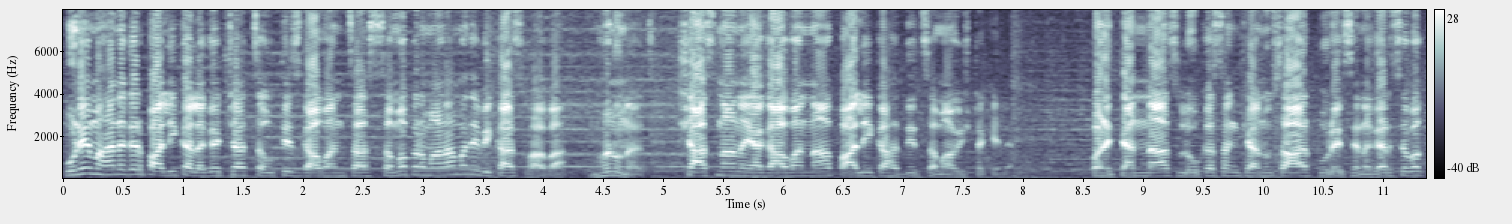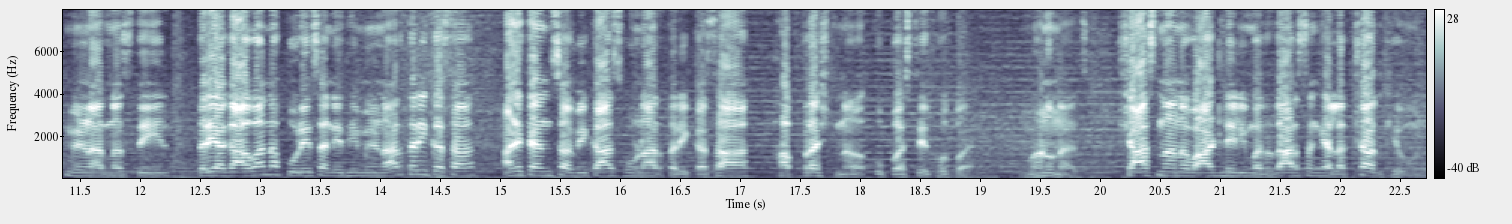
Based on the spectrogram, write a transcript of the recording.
पुणे महानगरपालिका लगतच्या चौतीस गावांचा समप्रमाणामध्ये विकास व्हावा म्हणूनच शासनानं या गावांना पालिका हद्दीत समाविष्ट केलंय. पण त्यांनाच लोकसंख्यानुसार पुरेसे नगरसेवक मिळणार नसतील तर या गावांना पुरेसा निधी मिळणार तरी कसा आणि त्यांचा विकास होणार तरी कसा हा प्रश्न उपस्थित होतोय. म्हणूनच शासनानं वाढलेली मतदारसंख्या लक्षात घेऊन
